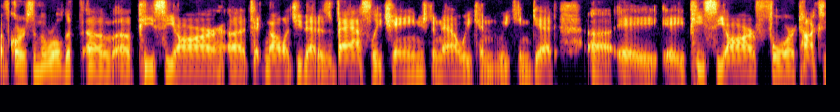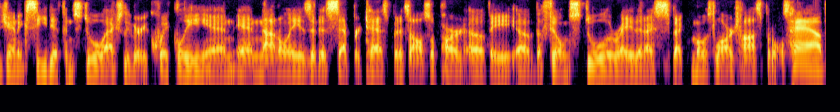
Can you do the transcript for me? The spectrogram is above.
Of course, in the world of, of, of PCR technology, that has vastly changed, and now we can we can get uh, a, a PCR for toxigenic C. diff and stool actually very quickly. And, and not only is it a separate test, but it's also part of a of the film stool array that I suspect most large hospitals have.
